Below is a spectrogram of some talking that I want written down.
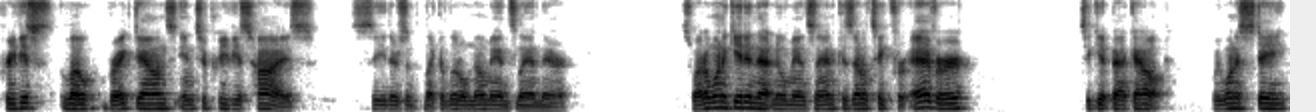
previous low breakdowns into previous highs. See, there's a, like a little no man's land there. So I don't want to get in that no man's land because that'll take forever to get back out. We want to stay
